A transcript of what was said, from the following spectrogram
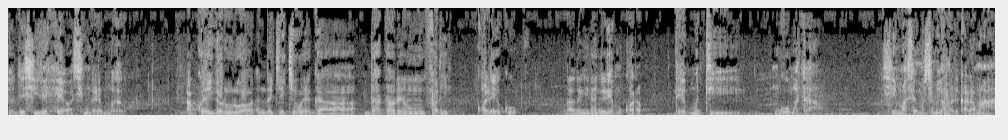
Yau da shi ne yawa cin garin mu akwai garuruwa waɗanda ke kewaye ga da garin fari? Kwarai ko. Ga gari nan gare mu kwarab. Ta yin minti goma ta shi ma sai mu ci mai fari karama.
